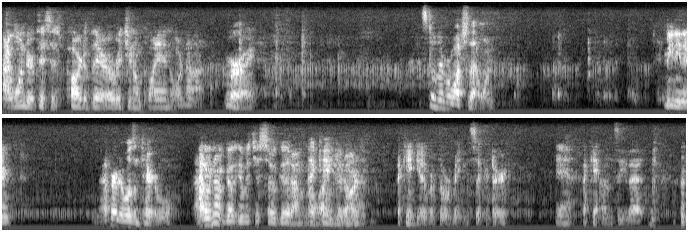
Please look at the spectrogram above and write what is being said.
I wonder if this is part of their original plan or not. Right. Still never watched that one. Me neither. I've heard it wasn't terrible. I don't know. It was just so good. I don't know I why can't get over it. I can't get over Thor being the secretary. Yeah. I can't unsee that.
